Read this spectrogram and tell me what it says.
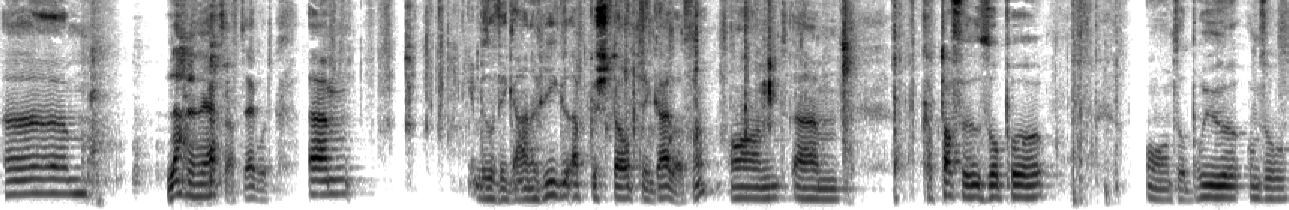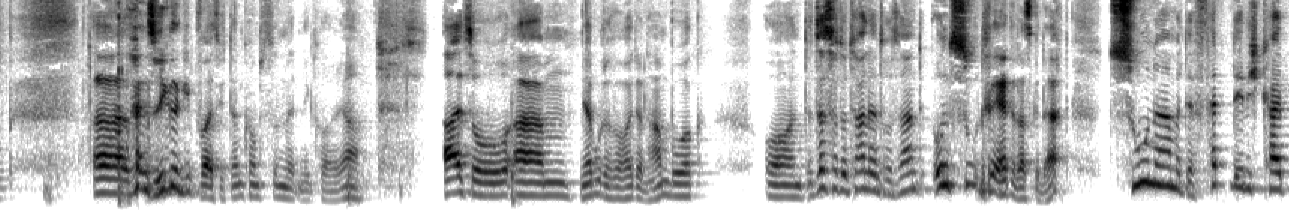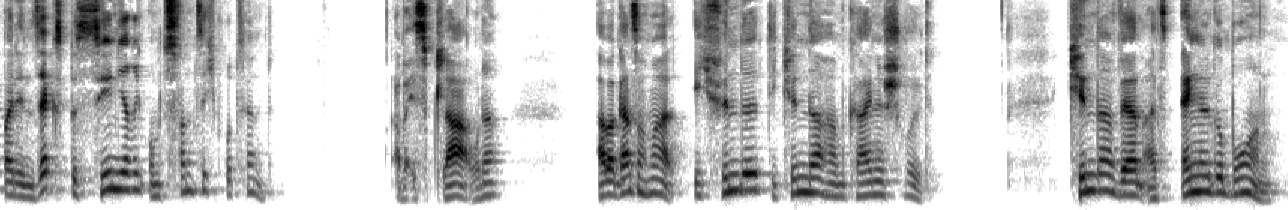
Ähm, lache herzhaft, sehr gut. Ähm, so vegane Riegel abgestaubt, sehen geil aus, ne? Und ähm, Kartoffelsuppe und so Brühe und so. Äh, Wenn es Riegel gibt, weiß ich, dann kommst du mit, Nicole, ja. Also, ähm, ja gut, das war heute in Hamburg. Und das war total interessant. Und zu, wer hätte das gedacht? Zunahme der Fettlebigkeit bei den 6- bis 10-Jährigen um 20 Prozent. Aber ist klar, oder? Aber ganz nochmal, ich finde, die Kinder haben keine Schuld. Kinder werden als Engel geboren.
